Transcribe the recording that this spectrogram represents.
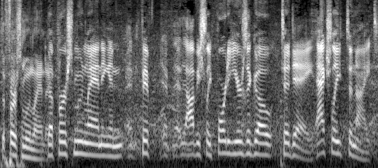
The first moon landing. The first moon landing, in, in obviously 40 years ago today. Actually, tonight.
